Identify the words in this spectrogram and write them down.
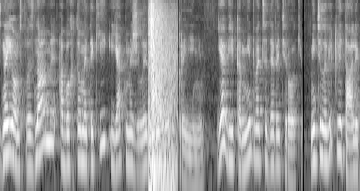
Знайомство з нами або хто ми такі і як ми жили в Україні. Я Віка, мені 29 років. Мій чоловік Віталік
